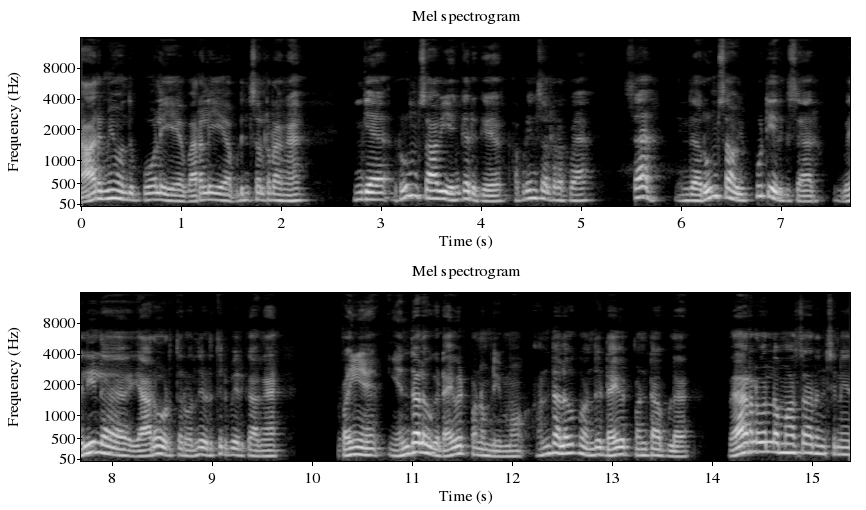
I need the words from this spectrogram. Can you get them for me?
யாருமே வந்து போகலையே வரலையே அப்படின்னு சொல்கிறாங்க இங்கே ரூம் சாவி எங்கே இருக்குது அப்படின்னு சொல்கிறப்ப சார் இந்த ரூம் சாவி பூட்டி இருக்குது சார். வெளியில் யாரோ ஒருத்தர் வந்து எடுத்துகிட்டு போயிருக்காங்க. பையன் எந்த அளவுக்கு டைவர்ட் பண்ண முடியுமோ அந்த அளவுக்கு வந்து டைவர்ட் பண்ணிட்டாப்புல. வேற லெவலில் மாசாக இருந்துச்சுன்னே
